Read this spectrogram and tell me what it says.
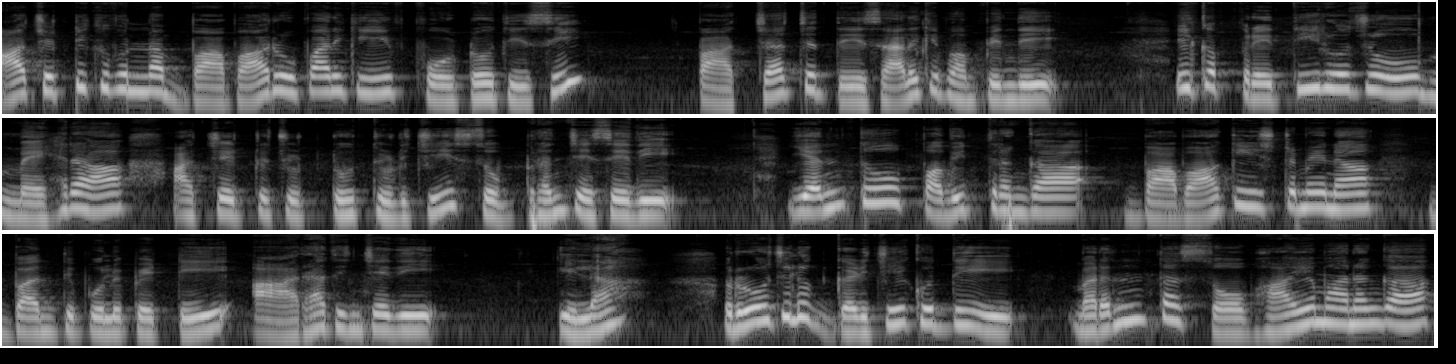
ఆ చెట్టుకి ఉన్న బాబా రూపానికి ఫోటో తీసి పాశ్చాత్య దేశాలకి పంపింది. ఇక ప్రతిరోజు మెహ్రా ఆ చెట్టు చుట్టూ తుడిచి శుభ్రం చేసేది. ఎంతో పవిత్రంగా బాబాకి ఇష్టమైన బంతిపూలు పెట్టి ఆరాధించేది. ఇలా రోజులు గడిచే కొద్దీ మరింత శోభాయమానంగా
